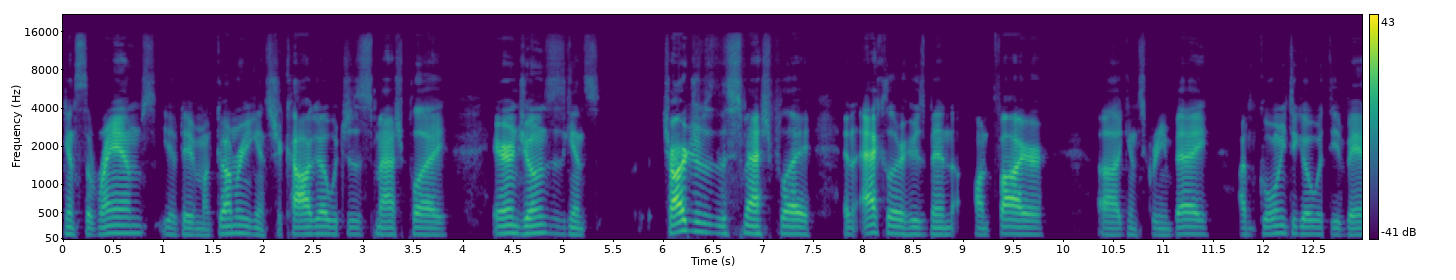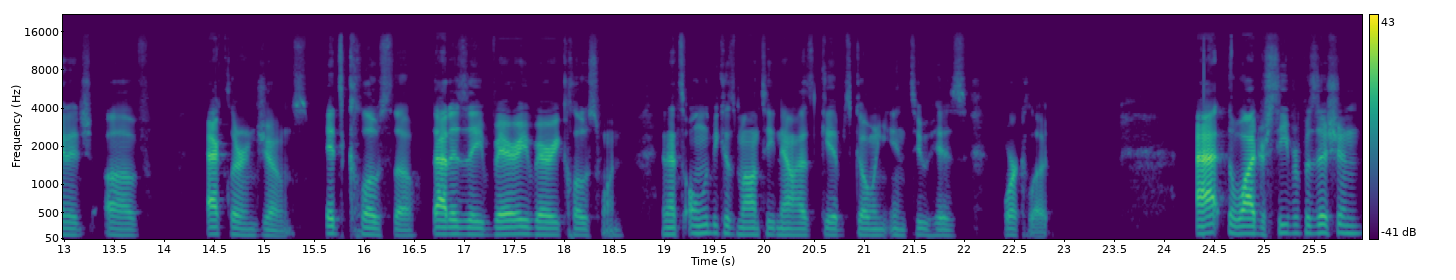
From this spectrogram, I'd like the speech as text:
against the Rams. You have David Montgomery against Chicago, which is a smash play. Aaron Jones is against Chargers the smash play, and Ekeler, who's been on fire uh, against Green Bay. I'm going to go with the advantage of Ekeler and Jones. It's close though. That is a very very close one, and that's only because Monty now has Gibbs going into his workload. At the wide receiver position,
